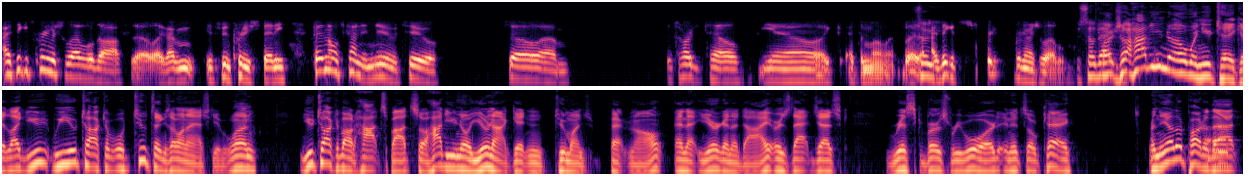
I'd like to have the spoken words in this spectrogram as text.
I think it's pretty much leveled off though. Like I'm it's been pretty steady. Fentanyl's kind of new too, so um. It's hard to tell, you know, like at the moment, but So- I think it's pretty, pretty much level. So All right, so how do you know when you take it? Like you, you talked about well, two things I want to ask you. One, you talked about hot spots. So how do you know you're not getting too much fentanyl and that you're going to die, or is that just risk versus reward and it's okay? And the other part of that,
